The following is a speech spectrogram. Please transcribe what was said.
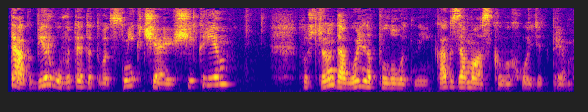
Так, беру вот этот вот смягчающий крем. Слушайте, он довольно плотный. Как замазка выходит прям.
